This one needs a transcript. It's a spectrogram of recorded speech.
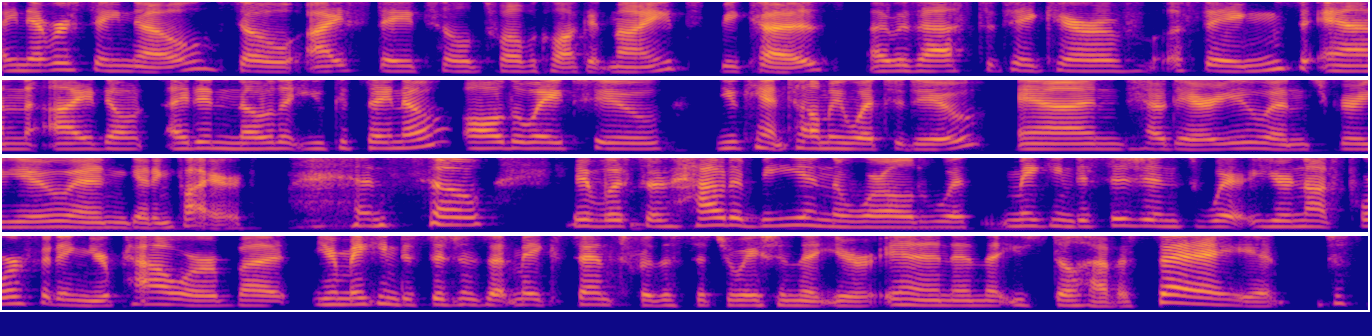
I never say no. So I stay till 12 o'clock at night because I was asked to take care of uh, things and I don't, I didn't know that you could say no, all the way to you can't tell me what to do and how dare you and screw you and getting fired. And so it was sort of how to be in the world with making decisions where you're not forfeiting your power, but you're making decisions that make sense for the situation that you're in and that you still have a say and just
